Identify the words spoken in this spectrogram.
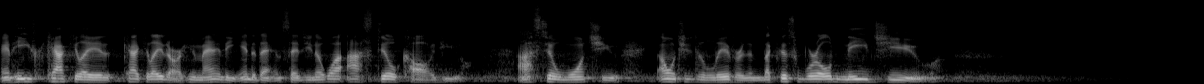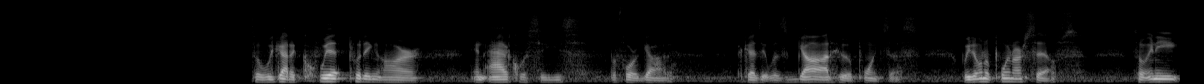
and He calculated, calculated our humanity into that and said, You know what? I still called you. I still want you. I want you to deliver them. Like this world needs you. So we got to quit putting our inadequacies before God because it was God who appoints us. We don't appoint ourselves. So any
